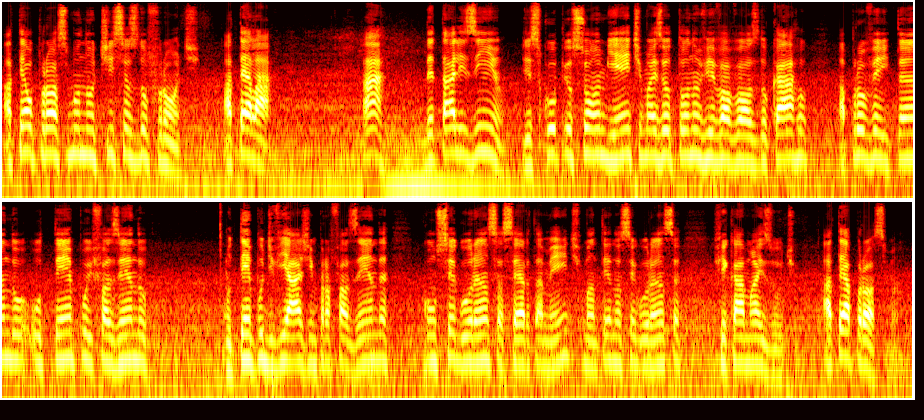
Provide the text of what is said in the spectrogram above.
até o próximo Notícias do Front. Até lá! Ah, detalhezinho, desculpe o som ambiente, mas eu estou no Viva Voz do carro, aproveitando o tempo e fazendo o tempo de viagem para a fazenda com segurança certamente, mantendo a segurança ficar mais útil. Até a próxima.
